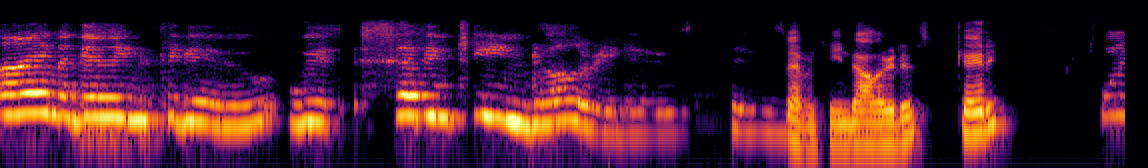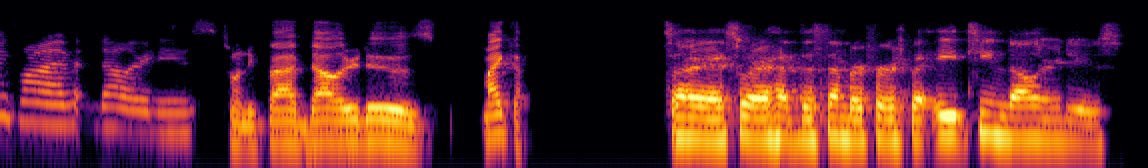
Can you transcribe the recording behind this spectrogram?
I'm going to go with seventeen dollar dues. please. $17 dues. Katie, $25 dues. $25 dues. Micah, Sorry, I swear I had this number first, but eighteen dollar dues.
